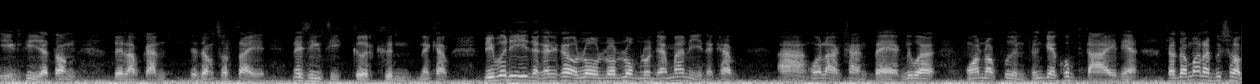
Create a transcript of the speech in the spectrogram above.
เองที่จะต้องได้รับการจะต้องชดใช้ในสิ่งที่เกิดขึ้นนะครับ ดีบ่ดีแต่ก็จะเข้าโลดรถล่มรถยางมานี่นะครับอ่าหัวล่างข้างแตกหรือว่าหัวนอกพื้นถึงแก่ความตายเนี่ยจะต้องมารับผิดชอบ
